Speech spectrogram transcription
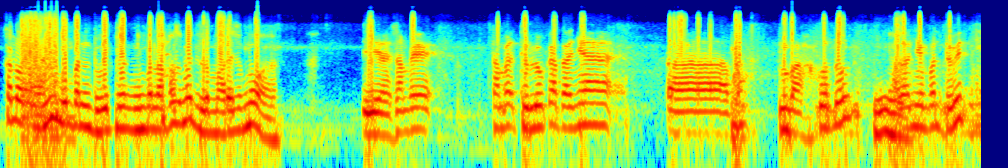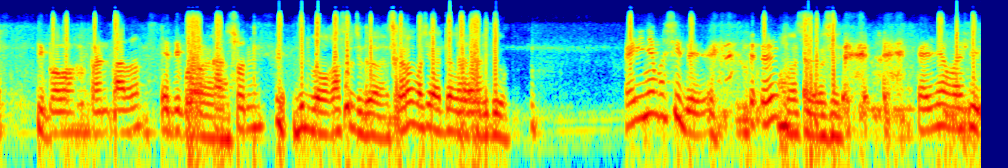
Kan orang dulu nyimpen duit, nyimpen apa semua di lemari semua. Iya sampai sampai dulu katanya eh, apa mbahku tuh Hmm. kalau nyimpen duit di bawah bantal eh di bawah Wah. kasur Jadi di bawah kasur juga. Sekarang masih ada Iya. kayak gitu. Kayaknya masih deh Masih, masih. kayaknya masih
